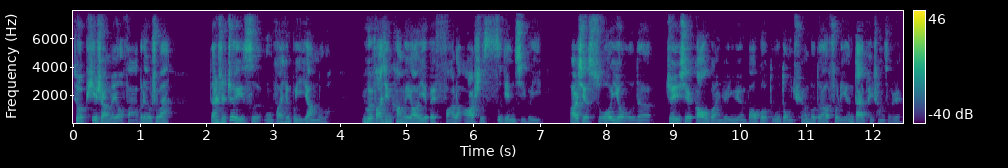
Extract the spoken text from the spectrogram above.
最后屁事儿没有，罚个六十万。但是这一次我们发现不一样了吧？你会发现康美药业被罚了二十四点几个亿，而且所有的这些高管人员，包括独董，全部都要负连带赔偿责任。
